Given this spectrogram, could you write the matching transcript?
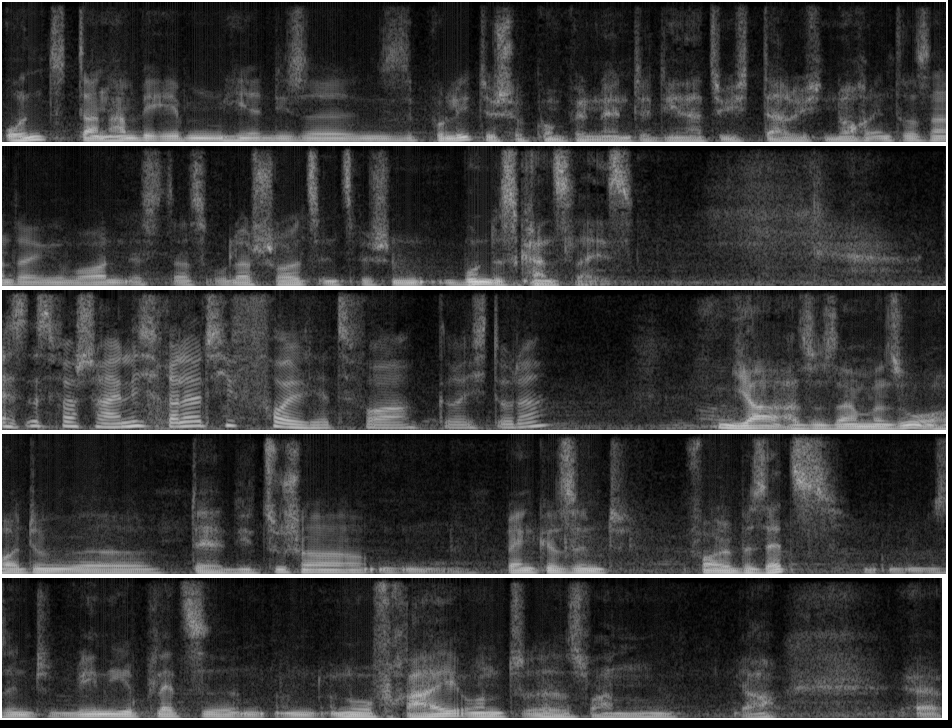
Und dann haben wir eben hier diese, diese politische Komponente, die natürlich dadurch noch interessanter geworden ist, dass Olaf Scholz inzwischen Bundeskanzler ist. Es ist wahrscheinlich relativ voll jetzt vor Gericht, oder? Ja, also sagen wir so, heute äh, der, die Zuschauerbänke sind voll besetzt, sind wenige Plätze nur frei und äh, es war ein ja, äh,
